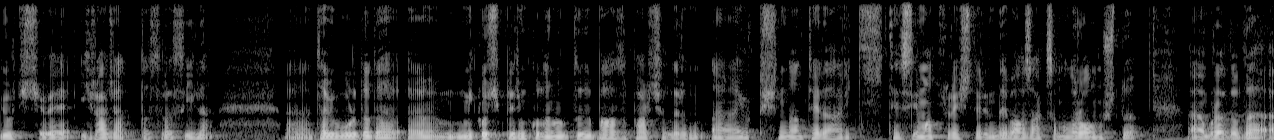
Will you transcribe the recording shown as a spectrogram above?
yurt içi ve ihracatta sırasıyla. Ee, tabii burada da e, mikroçiplerin kullanıldığı bazı parçaların e, yurt dışından tedarik teslimat süreçlerinde bazı aksamalar olmuştu. E, burada da e,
